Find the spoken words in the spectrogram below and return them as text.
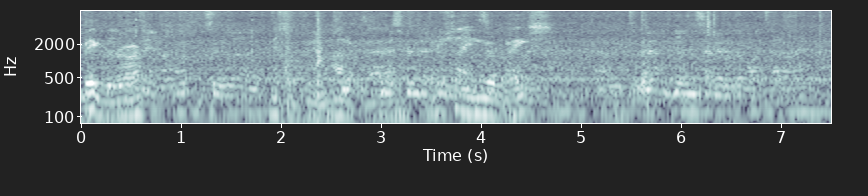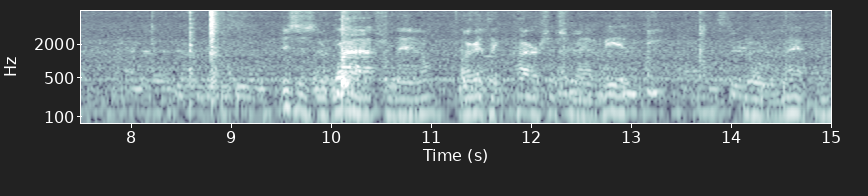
I don't know, thing. Here's the bigger rock. Uh, This has been modified. They're same. This is the white now. I gotta take the power system out of it. Put over that one.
